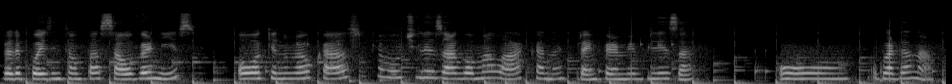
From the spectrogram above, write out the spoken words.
Para depois então passar o verniz. Ou aqui no meu caso, que eu vou utilizar a goma laca, né? Para impermeabilizar o, o guardanapo.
